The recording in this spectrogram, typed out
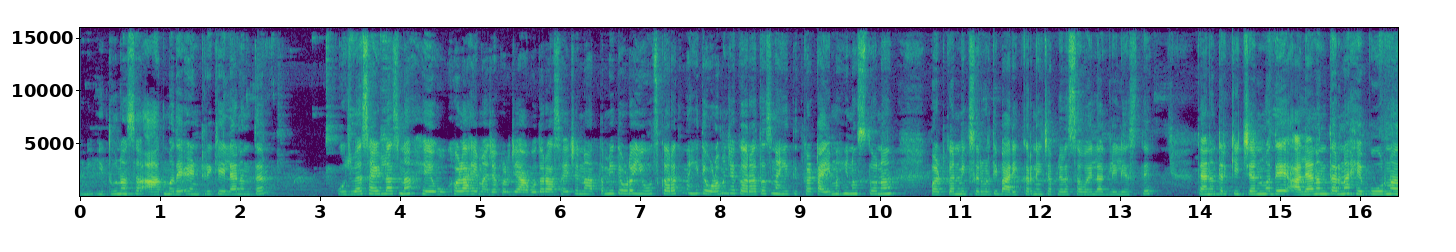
आणि इथून असं आतमध्ये एंट्री केल्यानंतर उजव्या साईडलाच ना हे उखळ आहे माझ्याकडे जे अगोदर असायचे ना आता मी तेवढं यूज करत नाही तेवढं म्हणजे करतच नाही तितका टाईमही नसतो ना. पटकन मिक्सरवरती बारीक करण्याची आपल्याला सवय लागलेली असते. त्यानंतर किचनमध्ये आल्यानंतर ना हे पूर्ण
